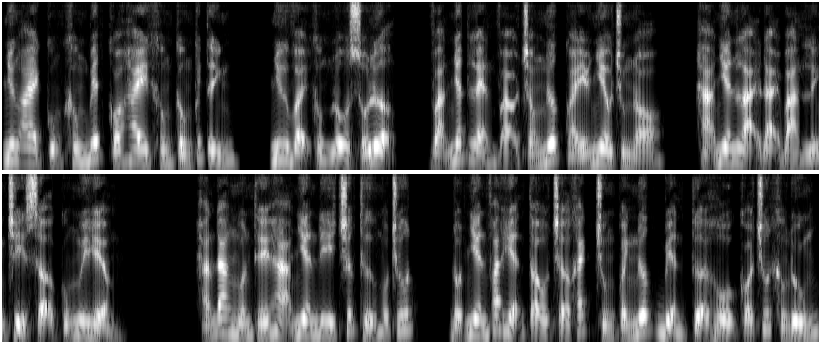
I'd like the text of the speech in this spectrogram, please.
nhưng ai cũng không biết có hay không công kích tính, như vậy khổng lồ số lượng, vạn nhất lẻn vào trong nước quấy nhiêu chúng nó, hạ nhiên lại đại bản lĩnh chỉ sợ cũng nguy hiểm. Hắn đang muốn thế hạ nhiên đi trước thử một chút, đột nhiên phát hiện tàu chở khách chung quanh nước biển tựa hồ có chút không đúng,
